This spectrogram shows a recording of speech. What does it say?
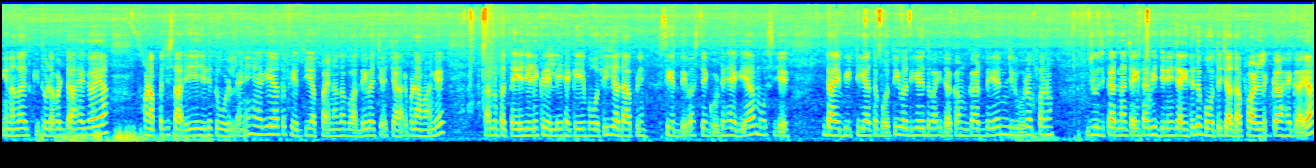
ਇਹਨਾਂ ਦਾ ਐਤਕੀ ਥੋੜਾ ਵੱਡਾ ਹੈਗਾ ਆ। ਹੁਣ ਆਪਾਂ ਜੀ ਸਾਰੇ ਇਹ ਜਿਹੜੇ ਤੋੜ ਲੈਣੇ ਹੈਗੇ ਆ ਤੇ ਫਿਰ ਜੀ ਆਪਾਂ ਇਹਨਾਂ ਦਾ ਬਾਅਦ ਦੇ ਵਿੱਚ ਅਚਾਰ ਬਣਾਵਾਂਗੇ। ਤੁਹਾਨੂੰ ਪਤਾ ਹੀ ਹੈ ਜਿਹੜੇ ਕਰੇਲੇ ਹੈਗੇ ਇਹ ਬਹੁਤ ਹੀ ਜ਼ਿਆਦਾ ਆਪਣੇ ਸਿਹਤ ਦੇ ਵਾਸਤੇ ਗੁੱਡ ਹੈਗੇ ਆ। ਮੋਸਟ ਜੇ ਡਾਇਬੀਟੀ ਆ ਤਾਂ ਬਹੁਤ ਹੀ ਵਧੀਆ ਦਵਾਈ ਦਾ ਕੰਮ ਕਰਦੇ ਆ। ਜ਼ਰੂਰ ਆਪਾਂ ਨੂੰ ਯੂਜ਼ ਕਰਨਾ ਚਾਹੀਦਾ, ਬੀਜਣੇ ਚਾਹੀਦੇ ਤੇ ਬਹੁਤ ਜ਼ਿਆਦਾ ਫਲ ਲੱਗਾ ਹੈਗਾ ਆ।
